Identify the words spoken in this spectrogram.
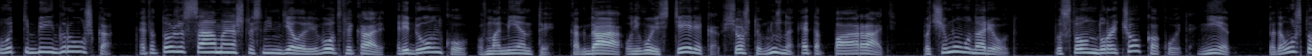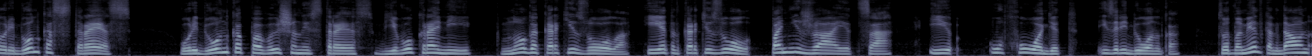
вот тебе игрушка. Это то же самое, что с ним делали, его отвлекали. Ребенку в моменты, когда у него истерика, все, что ему нужно, это поорать. Почему он орет? Потому что он дурачок какой-то? Нет. Потому что у ребенка стресс. У ребенка повышенный стресс, в его крови много кортизола, и этот кортизол понижается и уходит из ребенка. В тот момент, когда он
